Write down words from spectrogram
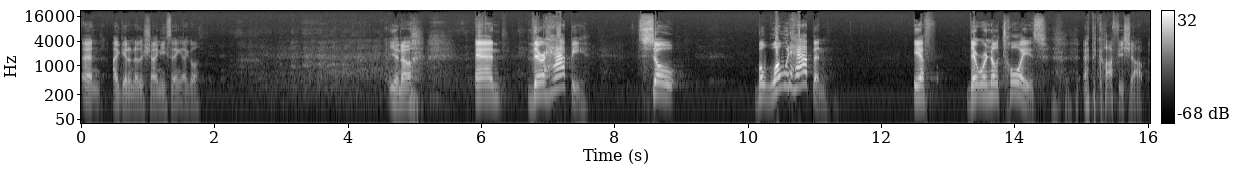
and I get another shiny thing. I go, you know, and they're happy. So, but what would happen if there were no toys at the coffee shop?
